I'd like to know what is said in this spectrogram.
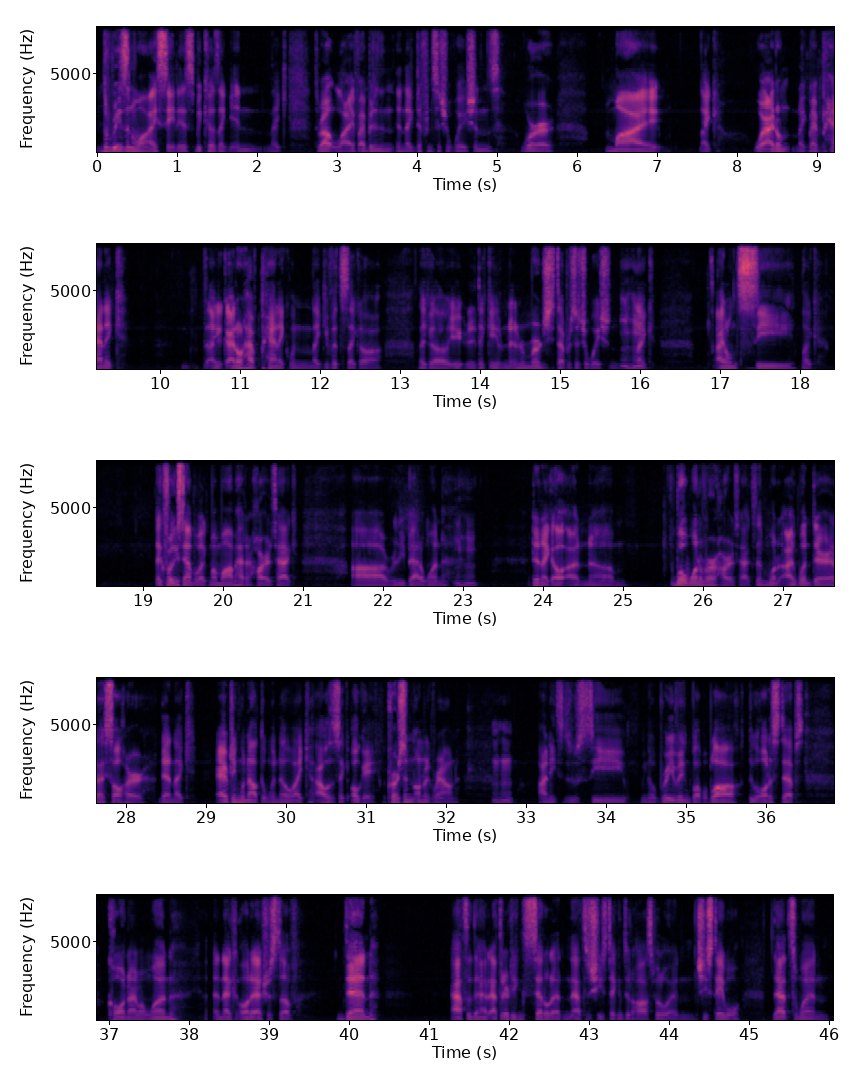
The reason why I say this because like in like throughout life, I've been in, in like different situations where my like where I don't like my panic. Like I don't have panic when like if it's like a like a like an emergency type of situation. Mhm. Like I don't see like like for example, like my mom had a heart attack, uh, really bad one. hmm Then like on um, well, one of her heart attacks. And when I went there and I saw her, then like everything went out the window. Like I was like, okay, person on the ground. hmm I need to do see, you know, breathing, blah blah blah, do all the steps, call nine one one, and ex- all the extra stuff. Then, after that, after everything's settled and after she's taken to the hospital and she's stable, that's when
